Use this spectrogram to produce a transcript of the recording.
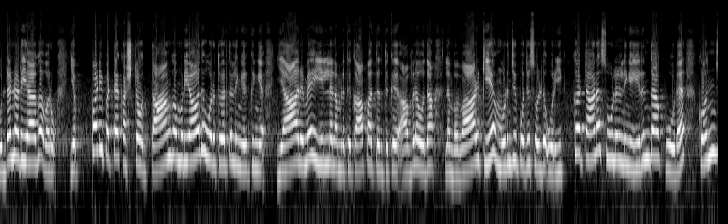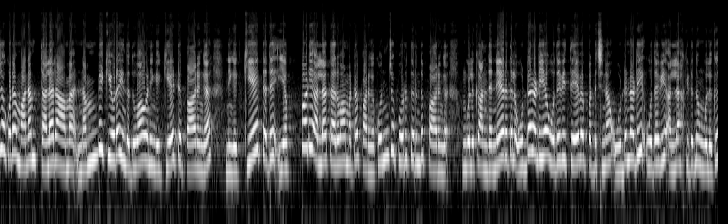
உடனடியாக வரும். எப் எப்படிப்பட்ட கஷ்டம்? தாங்க முடியாத ஒரு துயரத்தில் நீங்கள் இருக்கீங்க. யாருமே இல்லை நம்மளுக்கு காப்பாற்றுறதுக்கு அவ்வளவுதான். நம்ம வாழ்க்கையே முடிஞ்சு போச்சு சொல்லிட்டு ஒரு இக்கட்டான சூழல் நீங்கள் இருந்தால் கூட கொஞ்சம் கூட மனம் தளராமல் நம்பிக்கையோட இந்த துவாவை நீங்கள் கேட்டு பாருங்கள் நீங்கள் கேட்டது எப் எப்படி அல்லா தருவா மட்டும் பாருங்க. கொஞ்சம் பொறுத்திருந்து பாருங்க. உங்களுக்கு அந்த நேரத்தில் உடனடியாக உதவி தேவைப்பட்டுச்சுன்னா உடனடி உதவி அல்லாஹ் கிட்டேருந்து உங்களுக்கு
